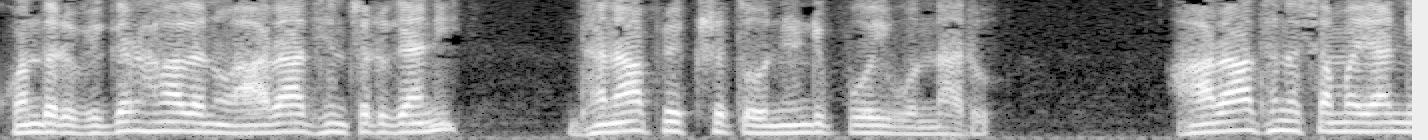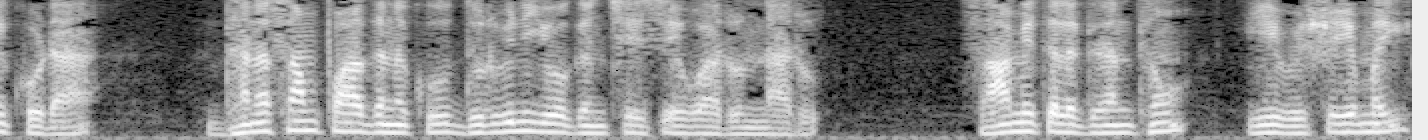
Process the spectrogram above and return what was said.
కొందరు విగ్రహాలను ఆరాధించరుగాని ధనాపేక్షతో నిండిపోయి ఉన్నారు. ఆరాధన సమయాన్ని కూడా ధన సంపాదనకు దుర్వినియోగం చేసేవారున్నారు. సామెతల గ్రంథం ఈ విషయమై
